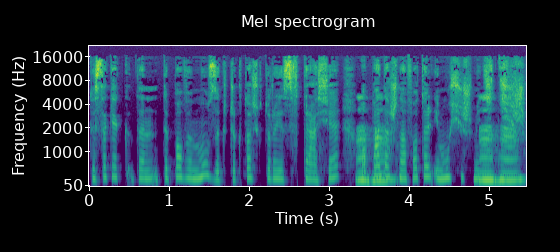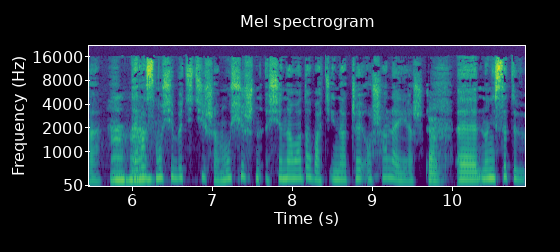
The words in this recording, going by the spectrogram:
to jest tak jak ten typowy muzyk, czy ktoś, który jest w trasie, Mhm. opadasz na fotel i musisz mieć Mhm. ciszę. Mhm. Teraz musi być cisza, musisz się naładować, inaczej oszalejesz. Tak. E, No niestety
